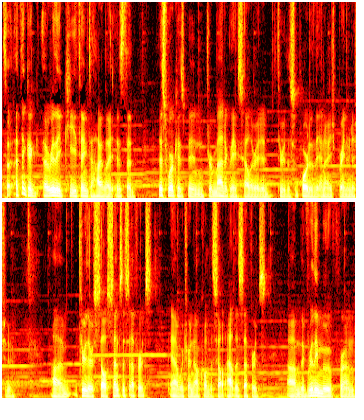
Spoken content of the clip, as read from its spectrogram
So I think a, a really key thing to highlight is that this work has been dramatically accelerated through the support of the NIH Brain Initiative. Um, through their cell census efforts, uh, which are now called the Cell Atlas efforts, um, they've really moved from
